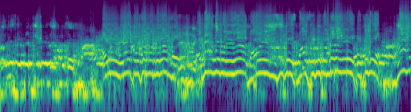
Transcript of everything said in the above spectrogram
ಅವರು ಒಳ್ಳೆ ಕೆಲಸ ಮಾಡಿದ್ರು. ಅಭಿವೃದ್ಧಿ ಮಾಡಿದ್ರು. ದಾವಣಗೆರೆ ಸಿಟಿ ಸ್ಮಾರ್ಟ್ ಸಿಟಿ ತಂದರೆ ಅವರು ಕೊಟ್ಟಿದೆ. ಈಗ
